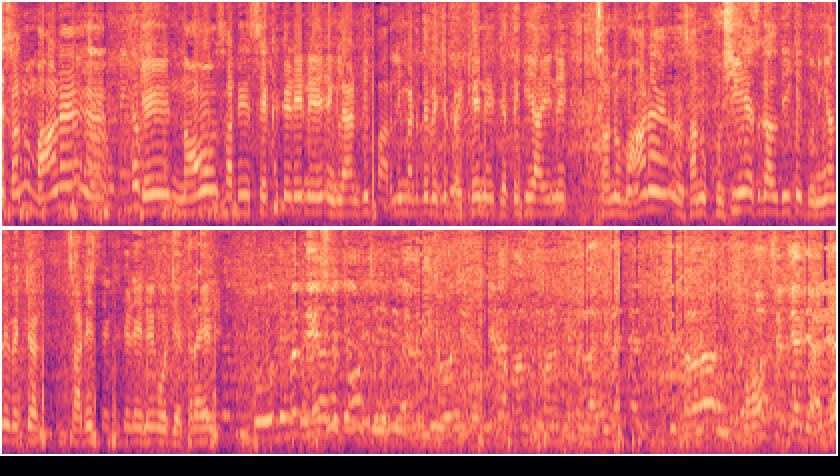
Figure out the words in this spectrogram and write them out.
ਕਿ ਸਾਨੂੰ ਮਾਣ ਹੈ ਅ, ਕਿ ਨੌ ਸਾਡੇ ਸਿੱਖ ਜਿਹੜੇ ਨੇ ਇੰਗਲੈਂਡ ਦੀ ਪਾਰਲੀਮੈਂਟ ਦੇ ਵਿੱਚ ਬੈਠੇ ਨੇ ਜਿੱਤ ਕੇ ਆਏ ਨੇ। ਸਾਨੂੰ ਮਾਣ ਹੈ ਅ, ਸਾਨੂੰ ਖੁਸ਼ੀ ਹੈ ਇਸ ਗੱਲ ਦੀ ਕਿ ਦੁਨੀਆ ਦੇ ਵਿੱਚ ਸਾਡੇ ਸਿੱਖ ਜਿਹੜੇ ਨੇ ਉਹ ਜਿੱਤ ਰਹੇ ਨੇ। ਦੋ ਦਿਨ ਪਰ ਦੇਸ਼ ਵਿੱਚ ਉਹ ਚੀਜ਼ ਨਹੀਂ ਮਿਲਦੀ ਜੋ ਚੀਜ਼ ਜਿਹੜਾ ਮਾਨ ਸਨਮਾਨ ਤੇ ਮਿਲਣਾ ਚਾਹੀਦਾ ਜਿਸ ਤਰ੍ਹਾਂ ਮਾਹੌਲ ਸਿਰਜਿਆ ਜਾ ਰਿਹਾ।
